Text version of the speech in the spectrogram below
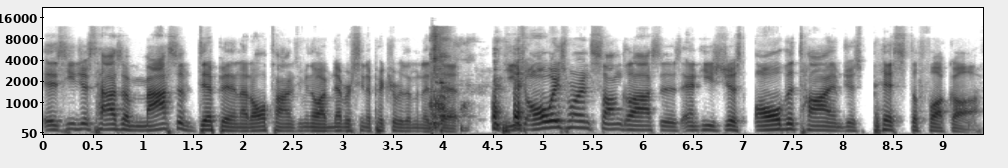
is he just has a massive dip in at all times, even though I've never seen a picture with him in a dip. he's always wearing sunglasses and he's just all the time just pissed the fuck off.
